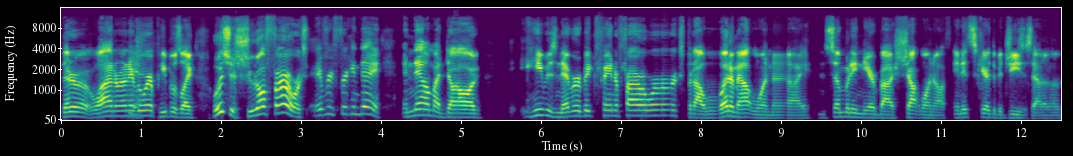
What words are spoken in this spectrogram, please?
that are lying around yeah. everywhere. People's like, let's just shoot off fireworks every freaking day. And now my dog he was never a big fan of fireworks, but I let him out one night and somebody nearby shot one off and it scared the bejesus out of him.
